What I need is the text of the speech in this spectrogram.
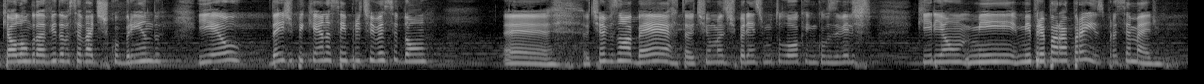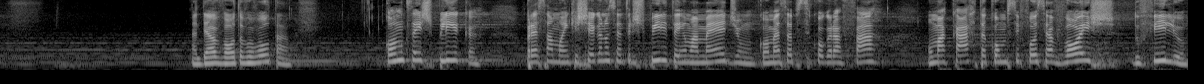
que ao longo da vida você vai descobrindo. E eu desde pequena, sempre tive esse dom. É, eu tinha visão aberta, eu tinha umas experiências muito loucas, inclusive eles queriam me, me preparar para isso, para ser médium. Até a volta eu vou voltar. Como que você explica para essa mãe que chega no centro espírita e uma médium começa a psicografar uma carta como se fosse a voz do filho,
